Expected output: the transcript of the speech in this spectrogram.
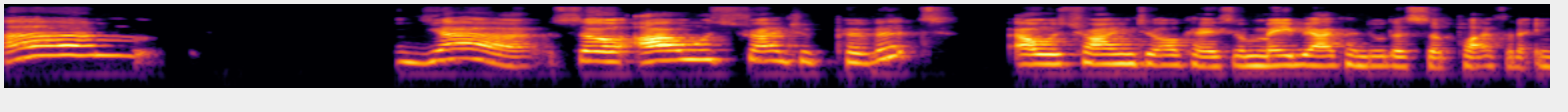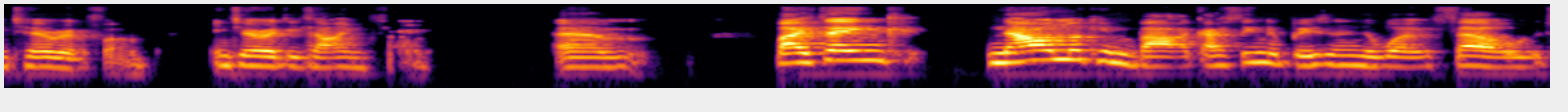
Um, yeah. So I was trying to pivot. I was trying to okay, so maybe I can do the supply for the interior firm, interior design firm. Um, but I think now looking back, I think the business went failed.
